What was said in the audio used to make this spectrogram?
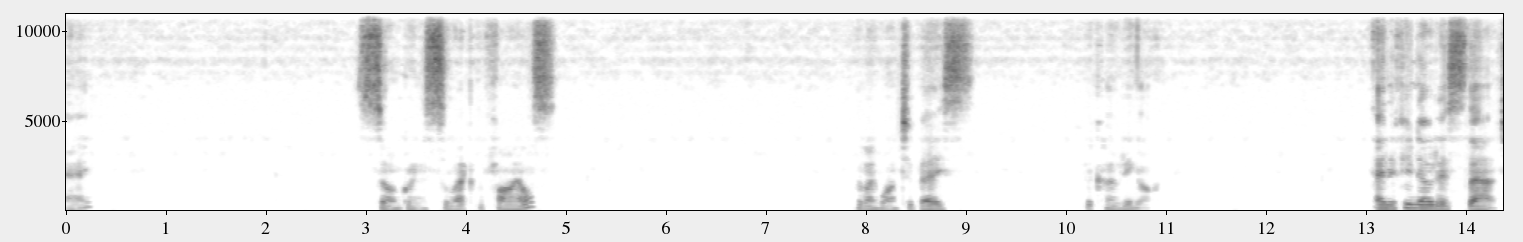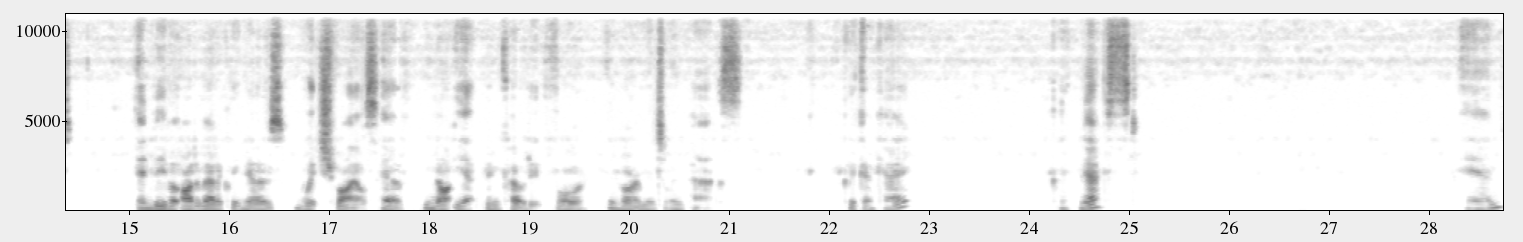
OK. So I'm going to select the files that I want to base the coding on. And if you notice that NVivo automatically knows which files have not yet been coded for environmental impacts. Click OK. Click Next. And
